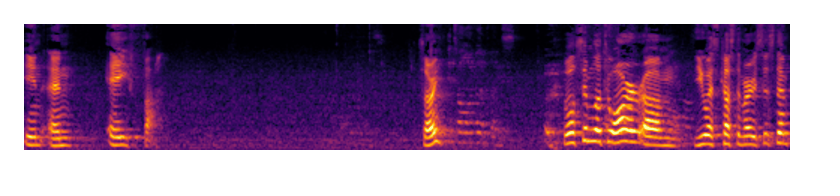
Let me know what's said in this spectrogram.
in an ephah. Sorry? It's all over the place. Well, similar to our um, U.S. customary system,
